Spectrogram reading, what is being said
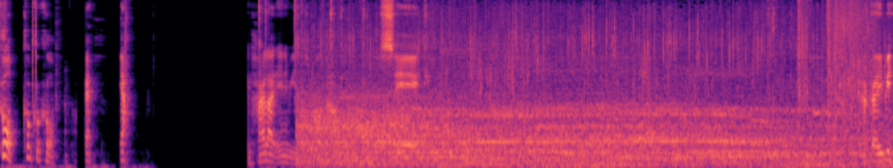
Cool, cool, cool, cool. Can highlight enemies as well now. Sick. Me?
